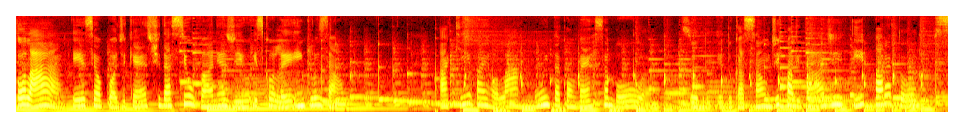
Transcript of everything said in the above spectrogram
Olá, esse é o podcast da Silvânia Gil Escolher Inclusão. Aqui vai rolar muita conversa boa sobre educação de qualidade e para todos.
